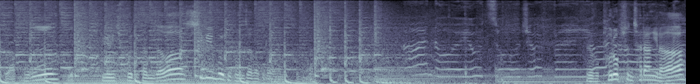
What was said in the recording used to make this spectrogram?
그 앞에는 220V 단자와 12V 단자가 들어가 있습니다. 그리고 풀옵션 차량이라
